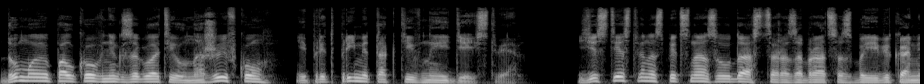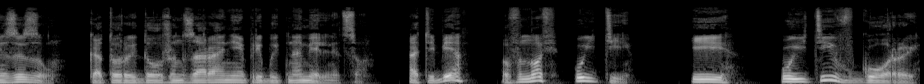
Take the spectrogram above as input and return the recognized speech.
Думаю, полковник заглотил наживку и предпримет активные действия. Естественно, спецназу удастся разобраться с боевиками ЗИЗУ, который должен заранее прибыть на мельницу. А тебе вновь уйти. И уйти в горы.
